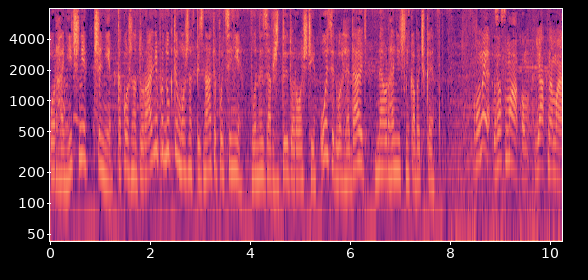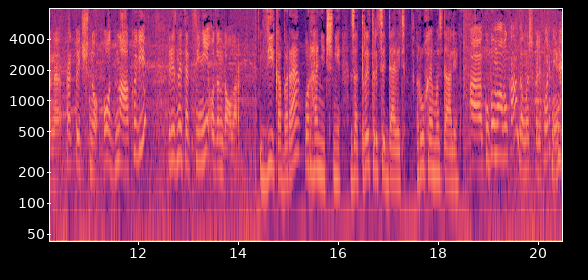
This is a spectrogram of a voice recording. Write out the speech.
органічні чи ні. Також натуральні продукти можна впізнати по ціні. Вони завжди дорожчі. Ось як виглядають неорганічні кабачки. Вони за смаком, як на мене, практично однакові. Різниця в ціні 1 долар. Віка бере органічні за 3,39. Рухаємось далі. А купимо авокадо. Ми ж в Каліфорнії.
